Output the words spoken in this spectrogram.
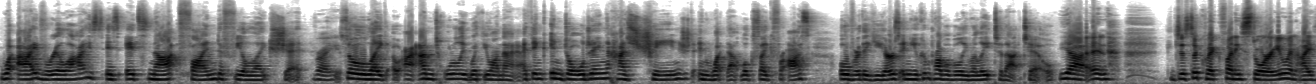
what I've realized is it's not fun to feel like shit. Right. So, like, I, I'm totally with you on that. I think indulging has changed in what that looks like for us over the years. And you can probably relate to that too. Yeah, and just a quick funny story when I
